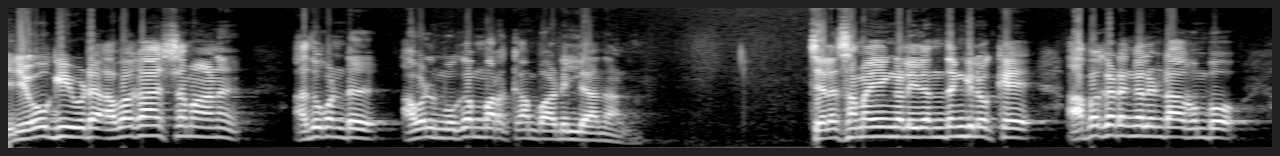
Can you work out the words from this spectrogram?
രോഗിയുടെ അവകാശമാണ്. അതുകൊണ്ട് അവൾ മുഖം മറക്കാൻ പാടില്ല എന്നാണ്. ചില സമയങ്ങളിൽ എന്തെങ്കിലുമൊക്കെ അപകടങ്ങൾ ഉണ്ടാകുമ്പോൾ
